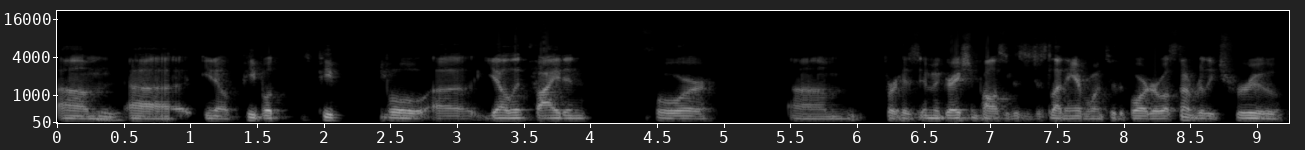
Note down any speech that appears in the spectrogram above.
um, mm-hmm. uh, you know, people, people, uh, yell at Biden for, um, for his immigration policy because he's just letting everyone through the border. Well, it's not really true.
